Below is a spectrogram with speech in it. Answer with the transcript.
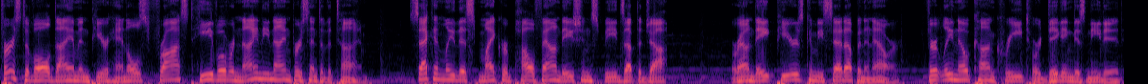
First of all, diamond pier handles frost heave over 99% of the time. Secondly, this micropile foundation speeds up the job. Around 8 piers can be set up in an hour. Thirdly, no concrete or digging is needed.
